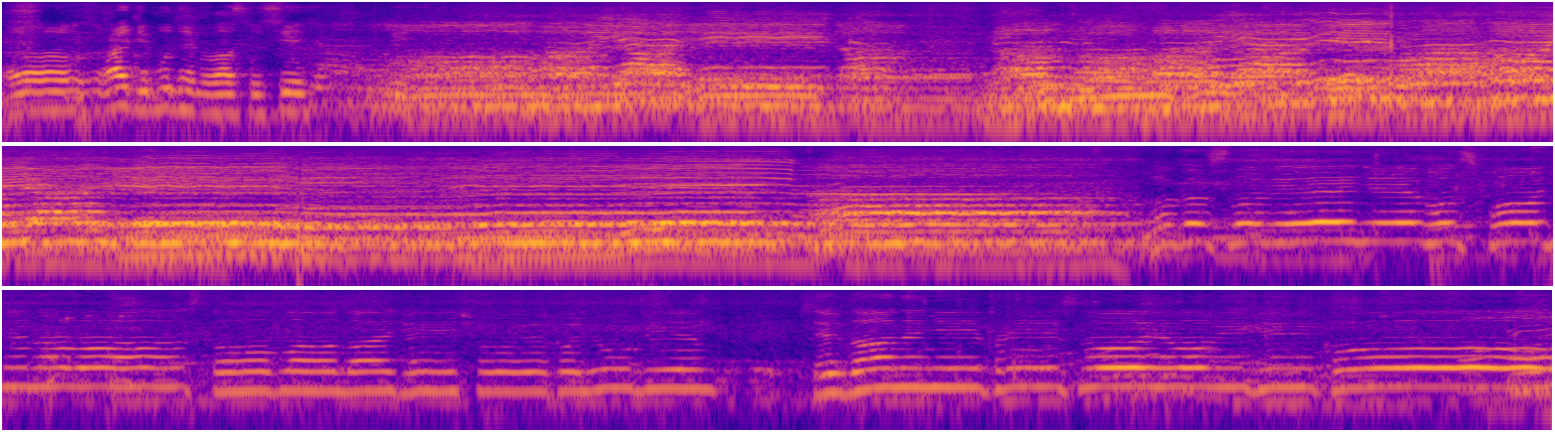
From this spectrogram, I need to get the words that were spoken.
Е, Раді будемо вас усіх. Благословение Господне на вас, то благодатью и человеколюбием, всегда ныне и присно и во веки веков.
